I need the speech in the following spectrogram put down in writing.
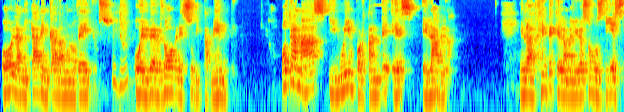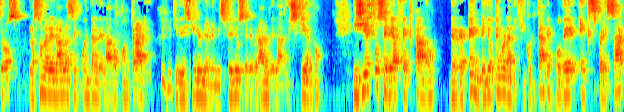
o la mitad en cada uno de ellos. O el ver doble súbitamente. Otra más y muy importante es el habla. En la gente que la mayoría somos diestros, la zona del habla se encuentra del lado contrario quiere decir en el hemisferio cerebral del lado izquierdo. Y si esto se ve afectado, de repente yo tengo la dificultad de poder expresar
